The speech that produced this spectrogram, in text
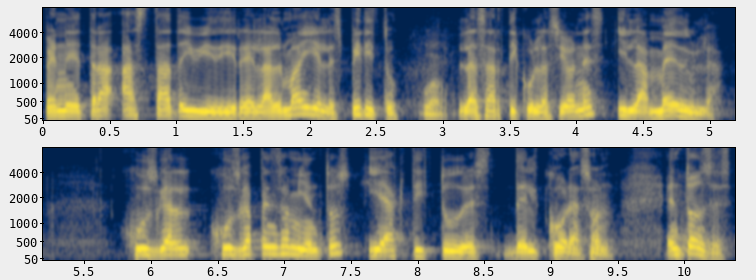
Penetra hasta dividir el alma y el espíritu, Wow. las articulaciones y la médula. Juzga, juzga pensamientos y actitudes del corazón. Entonces,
